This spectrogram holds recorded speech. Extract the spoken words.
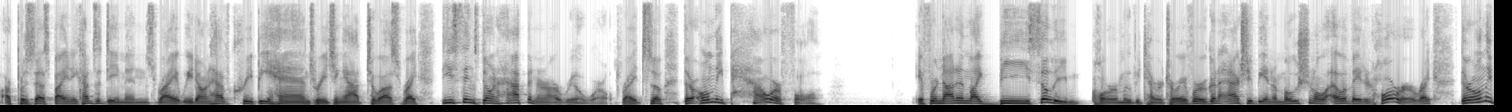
are possessed by any kinds of demons, right? We don't have creepy hands reaching out to us, right? These things don't happen in our real world, right? So they're only powerful if we're not in like B silly horror movie territory, if we're going to actually be an emotional, elevated horror, right? They're only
